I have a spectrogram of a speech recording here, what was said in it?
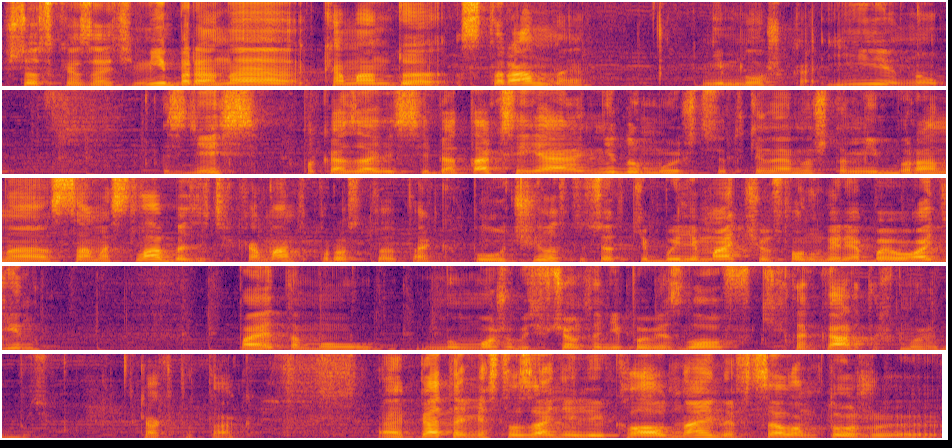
что сказать, Мибор, она команда странная немножко. И, ну, здесь показали себя такси. Я не думаю, что все-таки, наверное, что Мибор, она самая слабая из этих команд, просто так получилось. То все-таки были матчи, условно говоря, БО-1, поэтому, ну, может быть, в чем-то не повезло, в каких-то картах, может быть, как-то так. Э, пятое место заняли Cloud9, и в целом тоже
